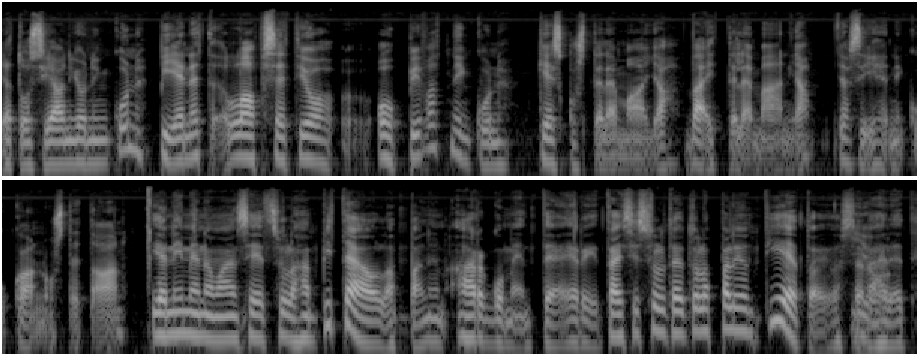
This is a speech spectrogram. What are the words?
ja tosiaan jo niin kuin pienet lapset jo oppivat niin kuin keskustelemaan ja väittelemään ja, ja siihen niin kuin kannustetaan. Ja nimenomaan se, että sullahan pitää olla paljon argumentteja eri, tai siis sulla täytyy olla paljon tietoa, jos sä lähdet,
